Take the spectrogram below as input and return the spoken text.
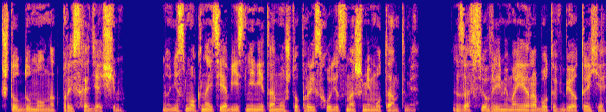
что думал над происходящим. Но не смог найти объяснений тому, что происходит с нашими мутантами. За все время моей работы в биотехе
